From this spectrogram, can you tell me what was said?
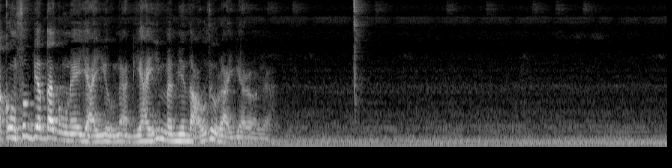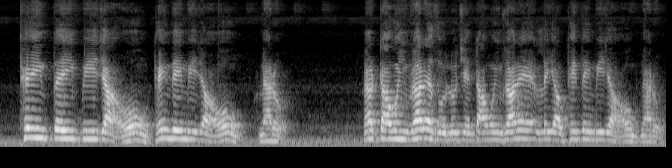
အကုန်စုပ်ပြတ်တက်ကုန်တဲ့အရာကြီးကိုခင်ဗျာဒီဟာကြီးမမြင်သာဘူးဆိုတာကြီးကတော့ဗျာထိမ့်သိမ့်ပေးကြအောင်ထိမ့်သိမ့်ပေးကြအောင်ခင်ဗျားတို့ခင်ဗျားတာဝန်ယူရတဲ့ဆိုလို့ချင်းတာဝန်ယူရတဲ့အလက်ရောက်ထိမ့်သိမ့်ပေးကြအောင်ခင်ဗျားတို့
